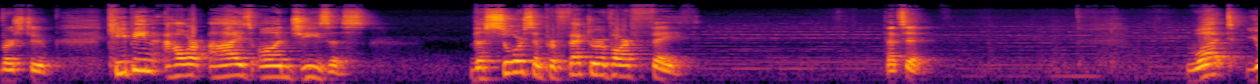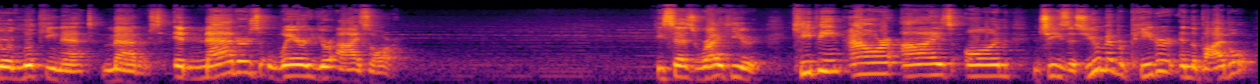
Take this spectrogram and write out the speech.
Verse 2 Keeping our eyes on Jesus, the source and perfecter of our faith. That's it. What you're looking at matters. It matters where your eyes are. He says right here, keeping our eyes on Jesus. You remember Peter in the Bible?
